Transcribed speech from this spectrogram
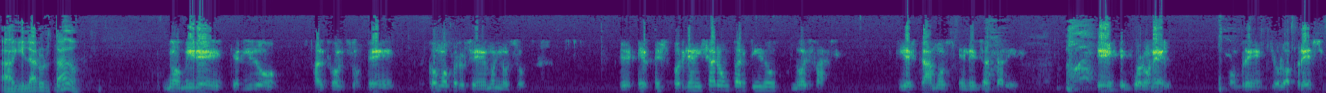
Aguilar Hurtado? No, mire, querido Alfonso, eh, ¿cómo procedemos nosotros? Eh, eh, organizar un partido no es fácil y estamos en esa tarea. el coronel, hombre, yo lo aprecio.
